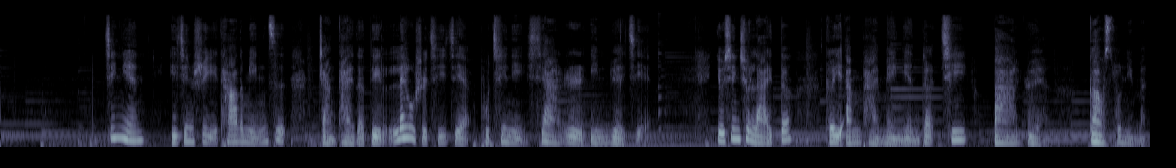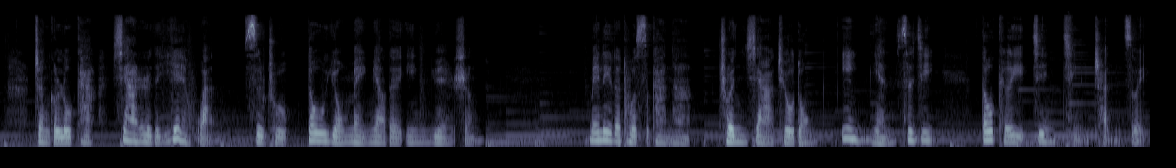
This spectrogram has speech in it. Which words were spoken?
今年。已经是以他的名字展开的第六十七届普契尼夏日音乐节，有兴趣来的可以安排每年的七八月。告诉你们，整个卢卡夏日的夜晚，四处都有美妙的音乐声。美丽的托斯卡纳，春夏秋冬，一年四季都可以尽情沉醉。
